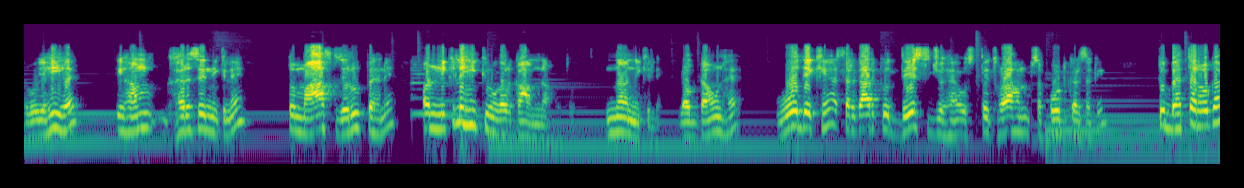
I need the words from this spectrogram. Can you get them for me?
वो यही है कि हम घर से निकलें तो मास्क ज़रूर पहने और निकले ही क्यों अगर काम ना हो तो? ना निकले। लॉकडाउन है, वो देखें सरकार के उद्देश्य जो है, उस पर थोड़ा हम सपोर्ट कर सकें तो बेहतर होगा।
